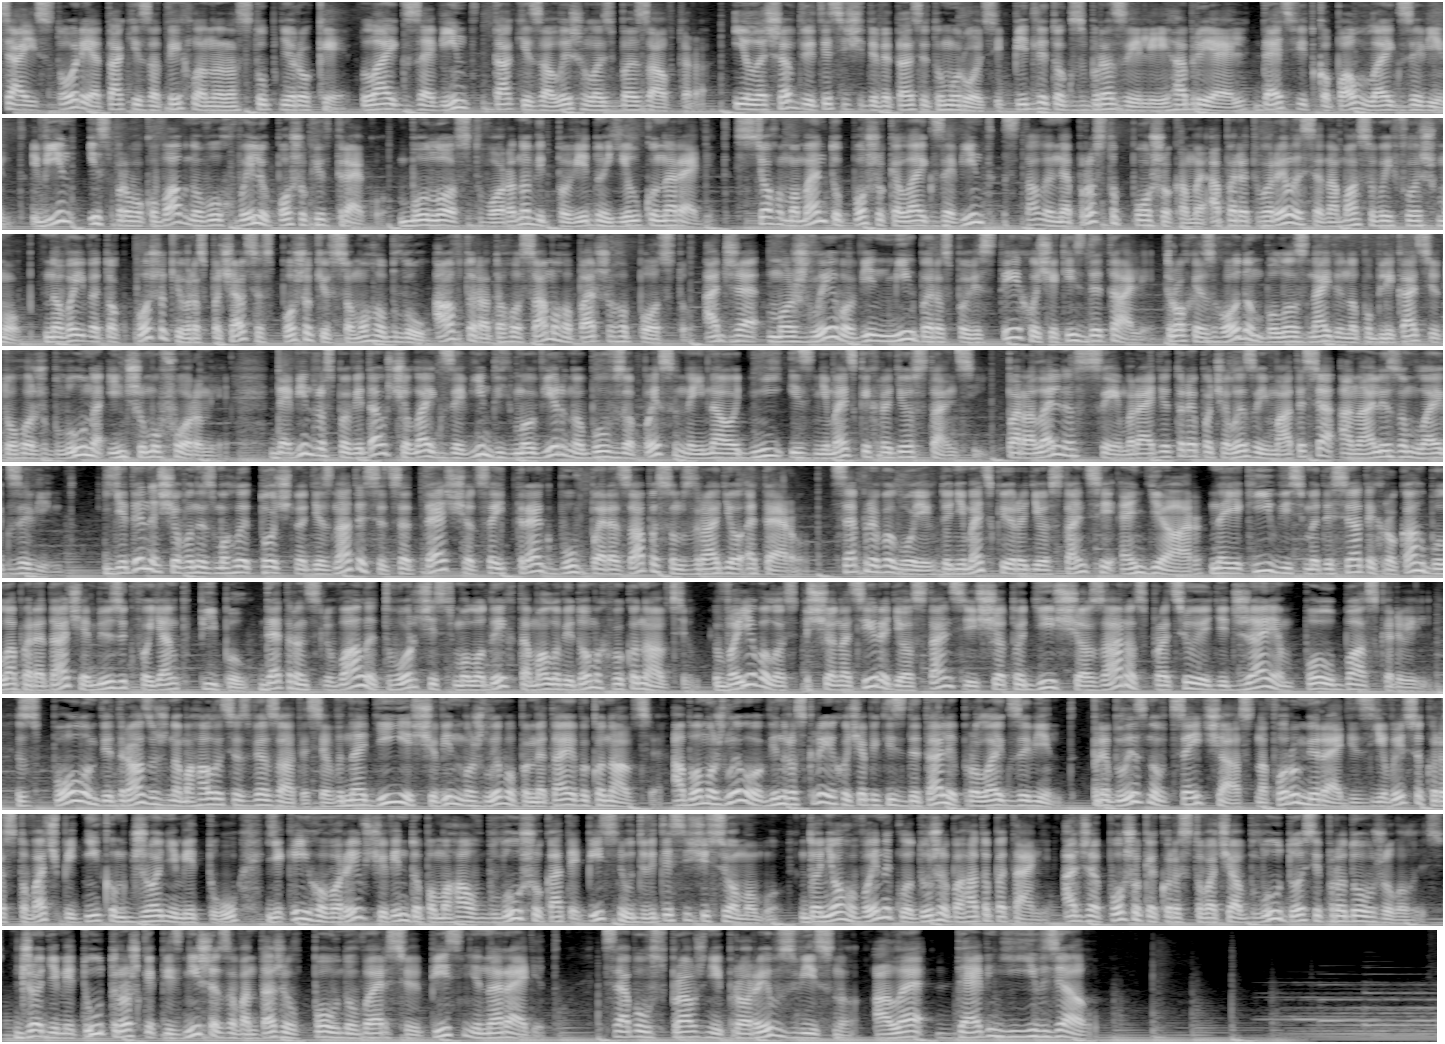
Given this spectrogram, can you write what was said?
Ця історія так і затихла на наступні роки. Like the Wind так і залишилась без автора. І лише в 2019 році підліток з Бразилії Габріель десь відкопав Like the Wind. Він і спровокував нову хвилю пошуків треку. Було створено відповідну гілку на Reddit. З цього моменту пошуки Like the Wind стали не просто пошуками, а перетворилися на масовий флешмоб. Новий виток пошуків розпочався з пошуків самого Блу, автора того самого першого посту. Адже можливо він міг би розповісти хоч якісь деталі. Трохи згодом було знайдено публікацію того ж Блу на іншому форумі, де він розповідав, що лайк за Wind ймовірно був записаний на одній із німецьких радіостанцій. Паралельно з цим редітори почали займатися аналізом лайк за Wind. Єдине, що вони змогли точно дізнатися, це те, що цей трек був перезаписом з радіоетеру. Це привело їх до німецької радіостанції NDR, на якій в 80-х роках була передача Music for Young People, де транслювали творчість молодих та маловідомих виконавців. Виявилось, що на цій радіостанції, що тоді, що зараз, працює діджеєм Пол Баскервіль. З Полом відразу ж намагалися зв'язатися в надії, що він можливо пам'ятає виконавця, або можливо він розкриє хоча б якісь деталі про Like the Wind. Приблизно в цей час на форумі Reddit з'явився користувач під ніком Джоні Міту, який говорив, що він допомагав Блу шукати пісню у 2007-му. До нього виникло дуже багато питань, адже пошуки користувача Блу досі продовжувались. Джоні Міту трошки пізніше завантажив повну версію пісні на Reddit. Це був справжній прорив, звісно, але де він її взяв?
